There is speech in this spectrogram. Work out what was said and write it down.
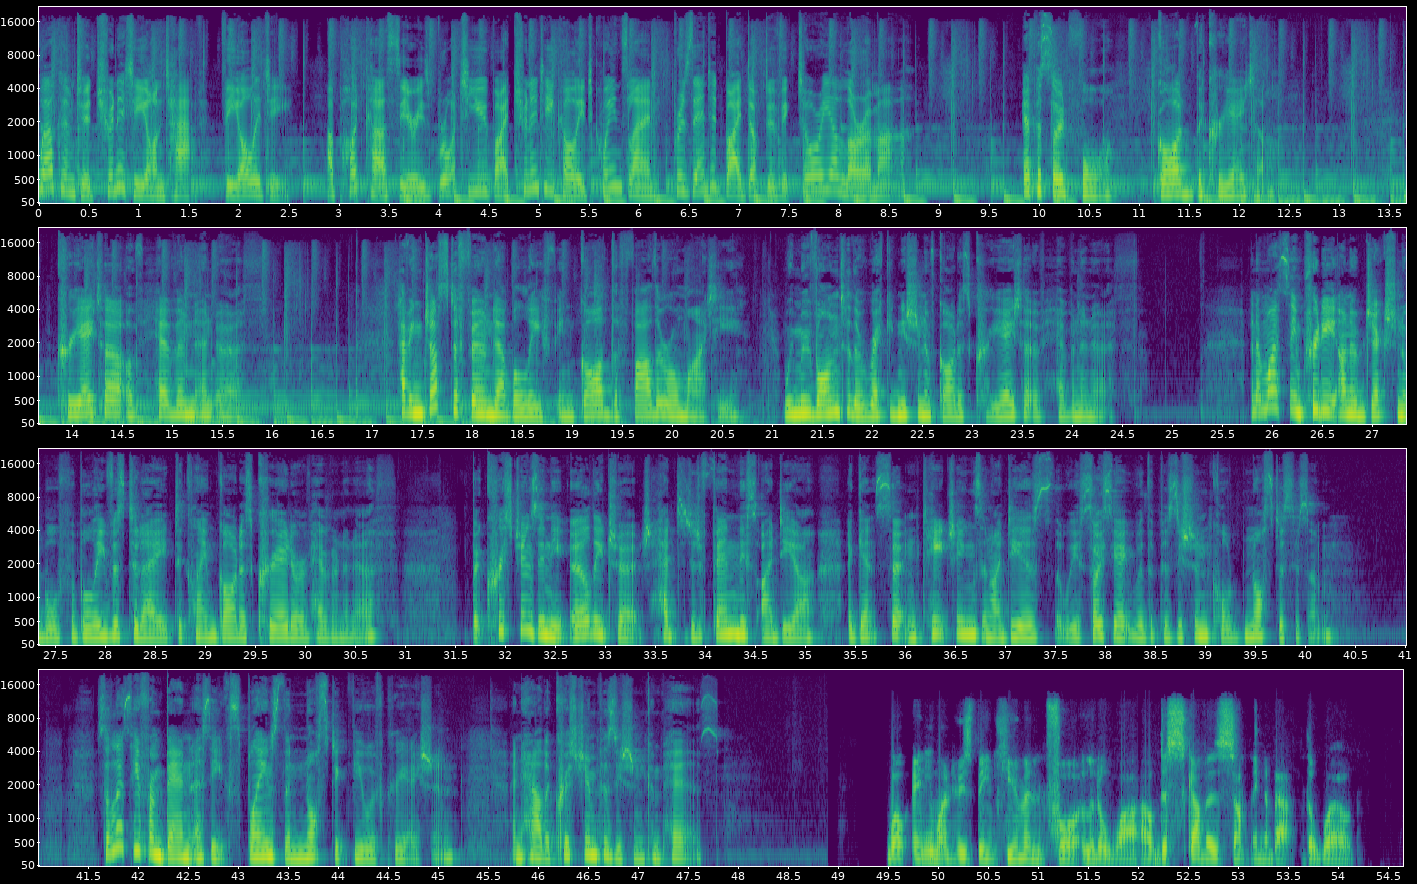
Welcome to Trinity on Tap Theology, a podcast series brought to you by Trinity College Queensland, presented by Dr. Victoria Lorimer. Episode 4 God the Creator. Creator of heaven and earth. Having just affirmed our belief in God the Father Almighty, we move on to the recognition of God as Creator of heaven and earth. And it might seem pretty unobjectionable for believers today to claim God as creator of heaven and earth. But Christians in the early church had to defend this idea against certain teachings and ideas that we associate with the position called Gnosticism. So let's hear from Ben as he explains the Gnostic view of creation and how the Christian position compares. Well, anyone who's been human for a little while discovers something about the world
